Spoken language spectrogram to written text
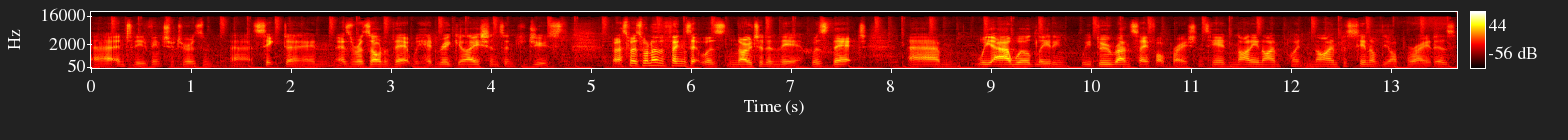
uh, into the adventure tourism uh, sector, and as a result of that, we had regulations introduced. But I suppose one of the things that was noted in there was that um, we are world leading. We do run safe operations here. 99.9% of the operators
